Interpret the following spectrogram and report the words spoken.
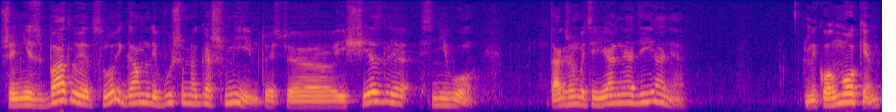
Шенизбатлует слой гамли вушим гашмием, то есть э, исчезли с него также материальные одеяния. Микол Моким,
